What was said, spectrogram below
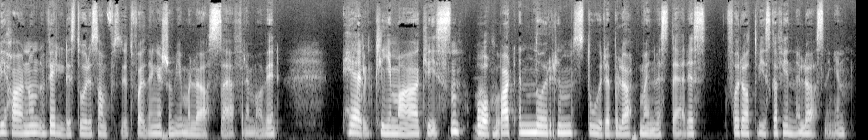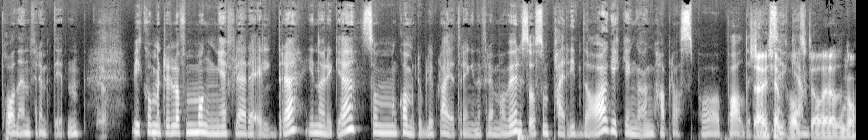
vi har noen veldig store samfunnsutfordringer som vi må løse fremover. Hele klimakrisen, åpenbart enormt store beløp må investeres for at vi skal finne løsningen på den fremtiden. Ja. Vi kommer til å få mange flere eldre i Norge som kommer til å bli pleietrengende fremover, og som per i dag ikke engang har plass på, på aldershjem. Det er jo kjempevanskelig allerede nå.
